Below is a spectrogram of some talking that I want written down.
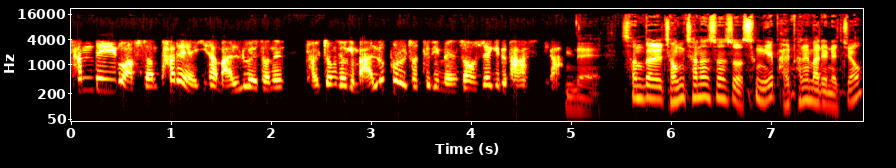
3대 2로 앞선 8회 2사 말루에서는 결정적인 말루포를 터뜨리면서 쐐기를 박았습니다. 네. 선발 정찬원 선수 승리의 발판을 마련했죠.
